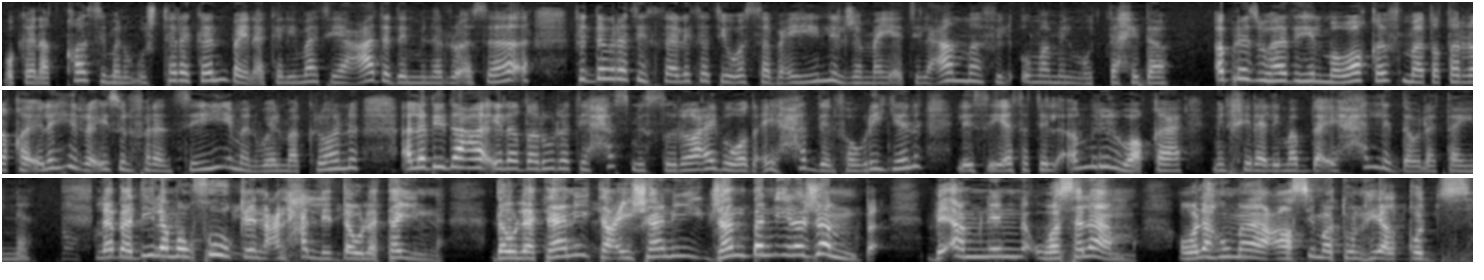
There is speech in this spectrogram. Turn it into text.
وكانت قاسما مشتركا بين كلمات عدد من الرؤساء في الدورة الثالثة والسبعين للجمعية العامة في الأمم المتحدة. أبرز هذه المواقف ما تطرق إليه الرئيس الفرنسي إيمانويل ماكرون الذي دعا إلى ضرورة حسم الصراع بوضع حد فوري لسياسة الأمر الواقع من خلال مبدأ حل الدولتين. لا بديل موثوق عن حل الدولتين. دولتان تعيشان جنبا إلى جنب بأمن وسلام ولهما عاصمة هي القدس.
